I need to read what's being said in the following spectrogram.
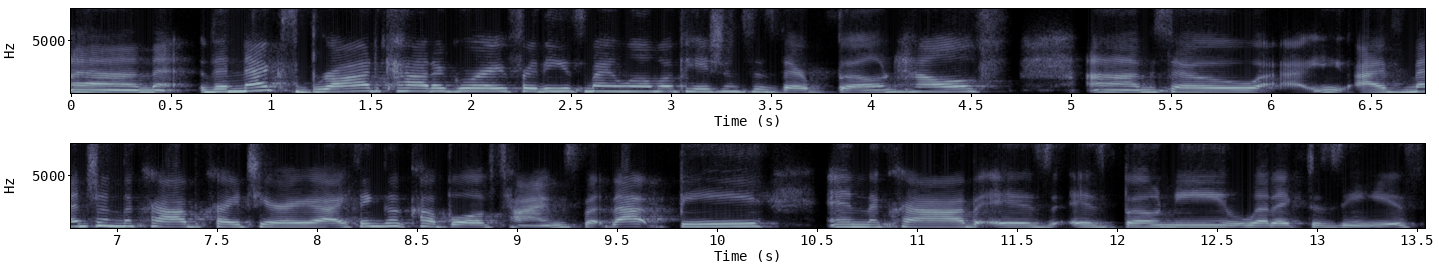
Um, the next broad category for these myeloma patients is their bone health. Um, so I've mentioned the CRAB criteria, I think a couple of times, but that B in the CRAB is is bony lytic disease.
